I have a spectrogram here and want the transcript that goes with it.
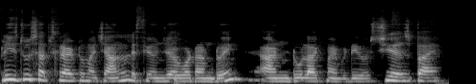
Please do subscribe to my channel if you enjoy what I'm doing and do like my videos. Cheers. Bye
